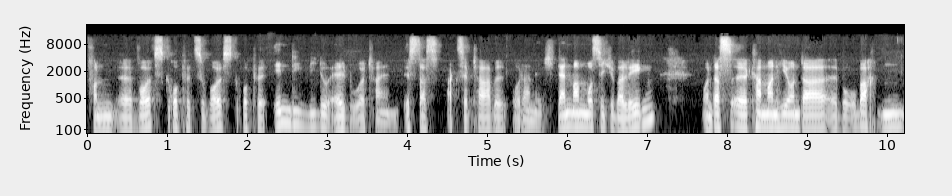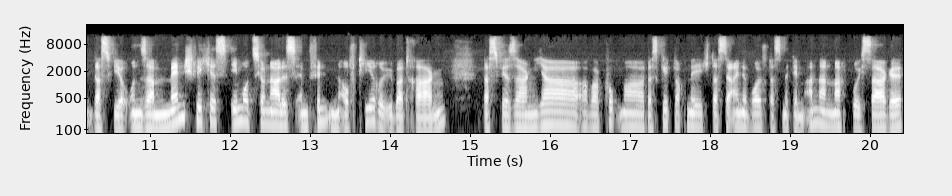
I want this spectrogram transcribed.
von äh, Wolfsgruppe zu Wolfsgruppe individuell beurteilen. Ist das akzeptabel oder nicht? Denn man muss sich überlegen, und das äh, kann man hier und da äh, beobachten, dass wir unser menschliches, emotionales Empfinden auf Tiere übertragen, dass wir sagen, ja, aber guck mal, das geht doch nicht, dass der eine Wolf das mit dem anderen macht, wo ich sage,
